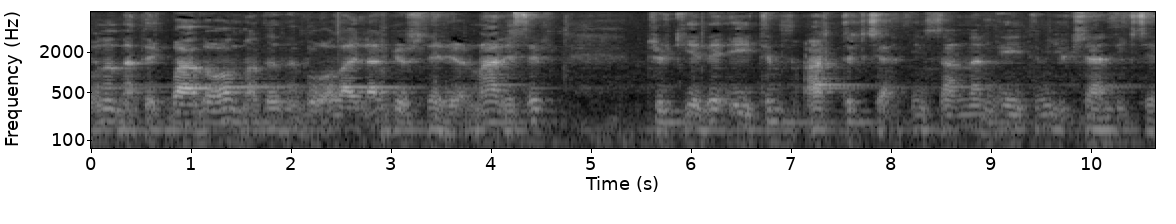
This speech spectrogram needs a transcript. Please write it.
bununla pek bağlı olmadığını bu olaylar gösteriyor. Maalesef Türkiye'de eğitim arttıkça, insanların eğitimi yükseldikçe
